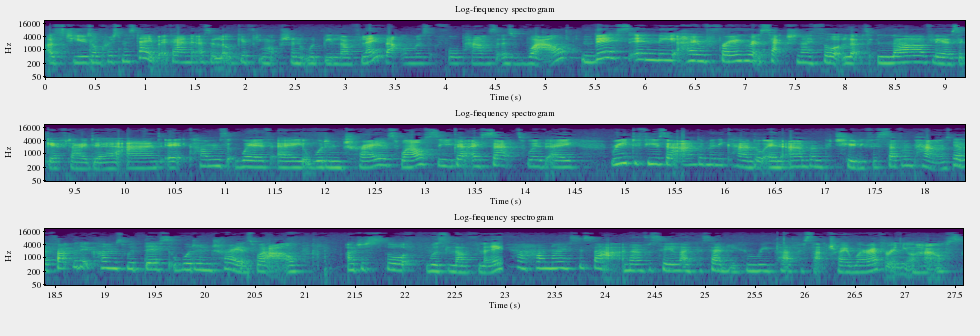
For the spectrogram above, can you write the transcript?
us to use on Christmas Day, but again, as a little gifting option would be lovely. That one was £4 as well. This in the home fragrance section I thought looked lovely as a gift idea, and it comes with a wooden tray as well. So you get a set with a reed diffuser and a mini candle in amber and patchouli for £7. Yeah, the fact that it comes with this wooden tray as well, I just thought was lovely. Yeah, how nice is that? And obviously, like I said, you can repurpose that tray wherever in your house.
